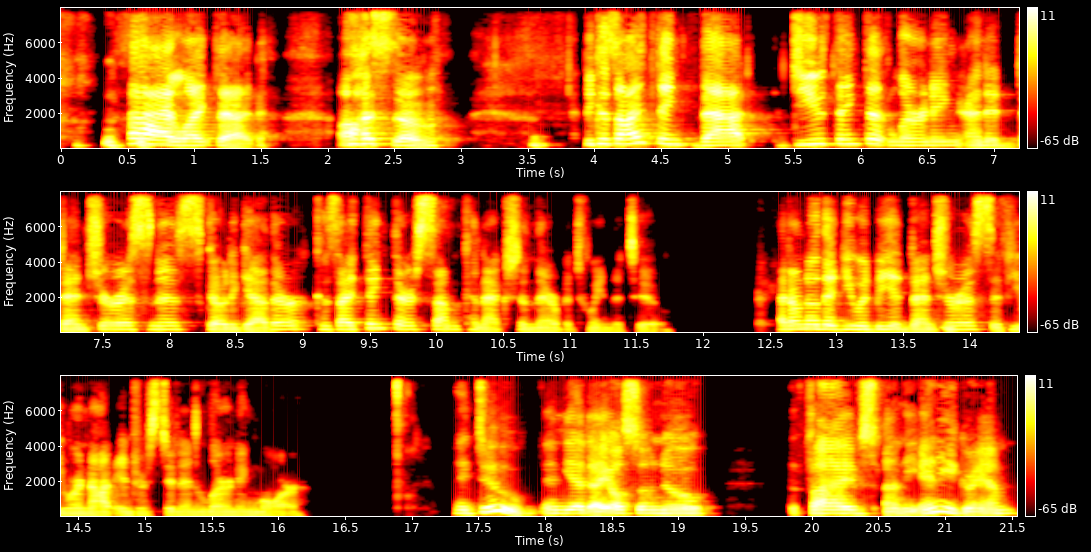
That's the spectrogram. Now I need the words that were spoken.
I like that. Awesome. Because I think that do you think that learning and adventurousness go together? Because I think there's some connection there between the two. I don't know that you would be mm. adventurous if you were not interested in learning more. I do. And yet I also know the fives on the Enneagram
